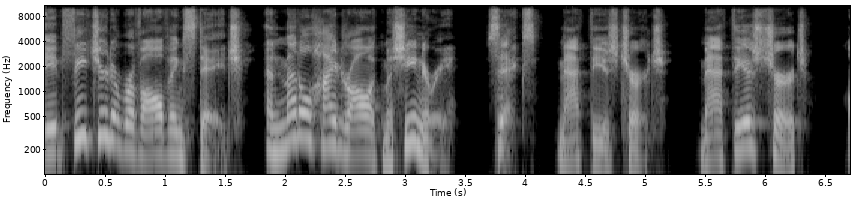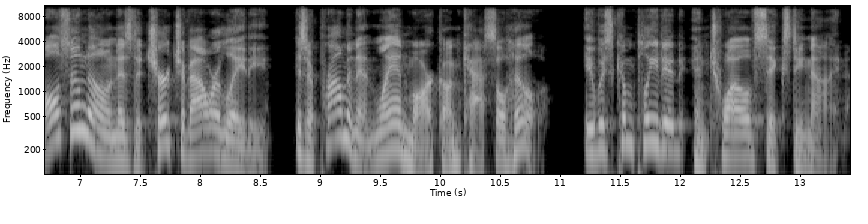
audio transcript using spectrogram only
It featured a revolving stage and metal hydraulic machinery. 6. Matthias Church Matthias Church, also known as the Church of Our Lady, is a prominent landmark on Castle Hill. It was completed in 1269.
